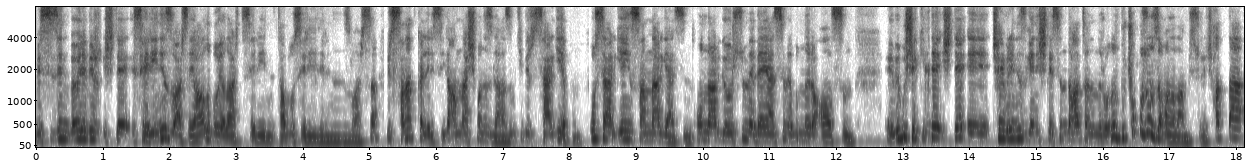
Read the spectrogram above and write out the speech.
ve sizin böyle bir işte seriniz varsa, yağlı boyalar seri, tablo serileriniz varsa bir sanat galerisiyle anlaşmanız lazım ki bir sergi yapın. O sergiye insanlar gelsin, onlar görsün ve beğensin ve bunları alsın. E, ve bu şekilde işte e, çevreniz genişlesin, daha tanınır olun. Bu çok uzun zaman alan bir süreç. Hatta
